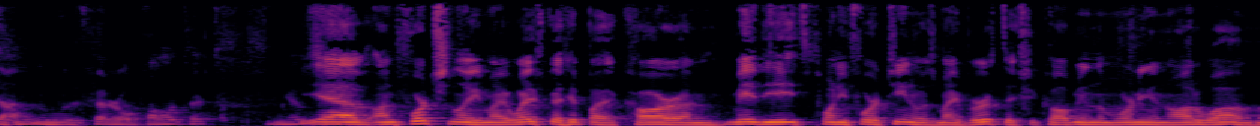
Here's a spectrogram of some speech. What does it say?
done with federal politics? Yeah, unfortunately, my wife got hit by a car on May the 8th, 2014. It was my birthday. She called me in the morning in Ottawa.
